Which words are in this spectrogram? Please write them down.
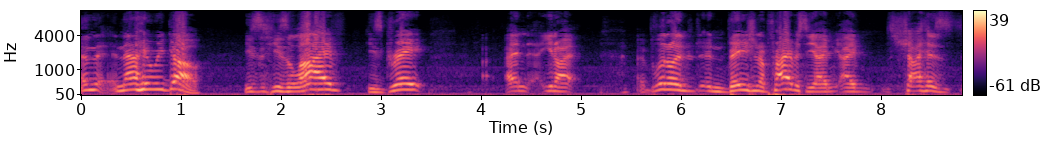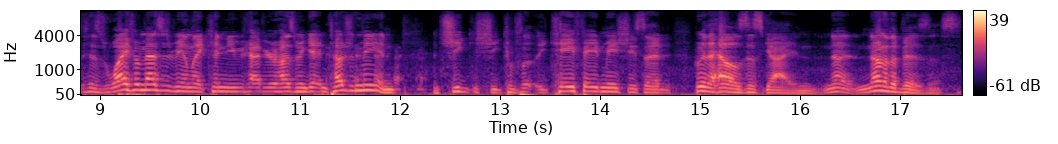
and now here we go. He's he's alive. He's great, and you know, I, a little in- invasion of privacy. I I shot his his wife a message being like, "Can you have your husband get in touch with me?" And and she she completely kayfabed me. She said, "Who the hell is this guy?" And none none of the business.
